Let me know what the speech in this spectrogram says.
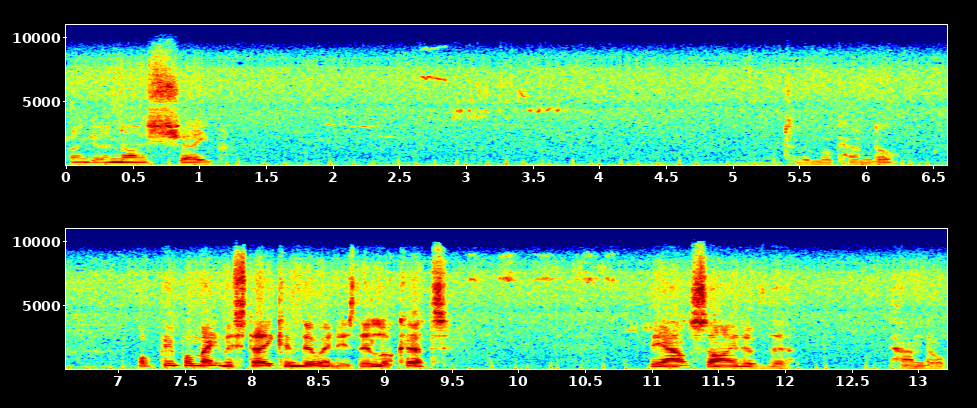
Try and get a nice shape. To the mug handle people make a mistake in doing is they look at the outside of the handle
